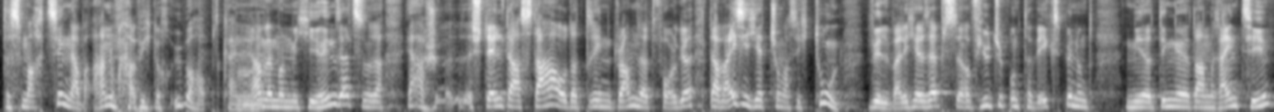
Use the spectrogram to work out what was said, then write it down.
das macht Sinn, aber Ahnung habe ich noch überhaupt keine. Ja, wenn man mich hier hinsetzt und sagt, ja, stell das da oder dreh eine Drumnet-Folge, da weiß ich jetzt schon, was ich tun will, weil ich ja selbst auf YouTube unterwegs bin und mir Dinge dann reinziehe.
